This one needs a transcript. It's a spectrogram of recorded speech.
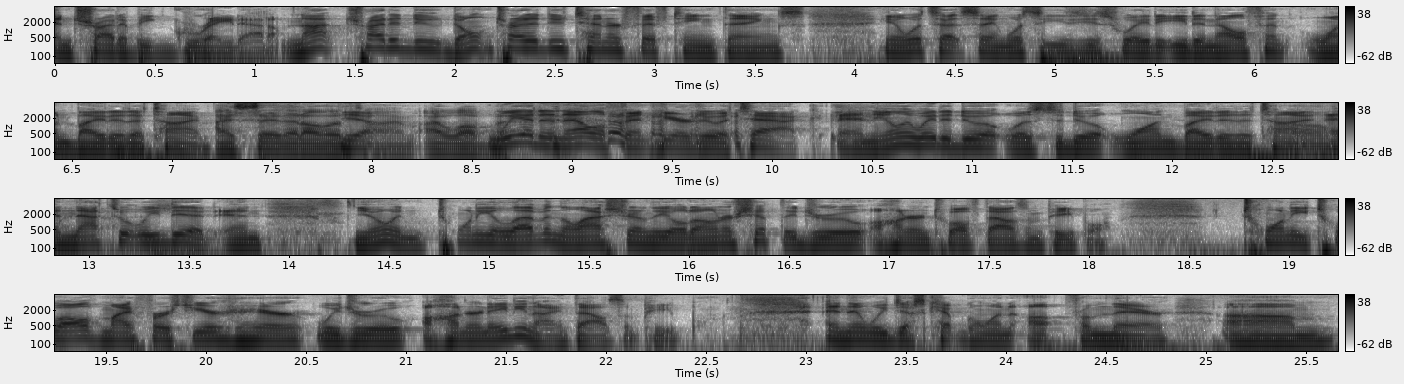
and try to be great at them. Not try to do, don't try to do 10 or 15 things. You know, what's that saying? What's the easiest way to eat an elephant? One bite at a time. I say that all the time. I love that. We had an elephant here to attack, and the only way to do it was to do it one bite at a time. Oh and that's what we did. And, you know, in 2011, the last year in the old ownership, they drew 112,000 people. 2012, my first year here, we drew 189,000 people. And then we just kept going up from there. Um,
